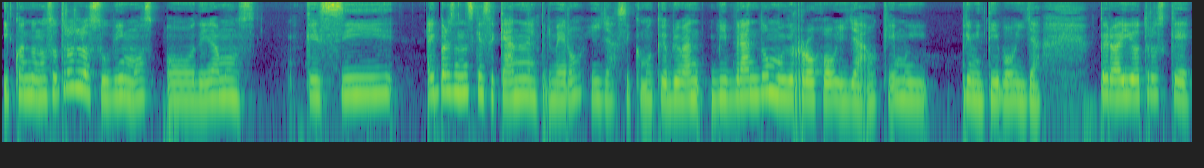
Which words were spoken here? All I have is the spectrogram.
Y cuando nosotros lo subimos, o digamos que sí, hay personas que se quedan en el primero y ya, así como que vibrando muy rojo y ya, ok, muy primitivo y ya. Pero hay otros que,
